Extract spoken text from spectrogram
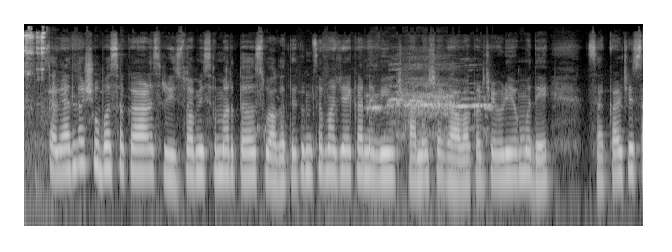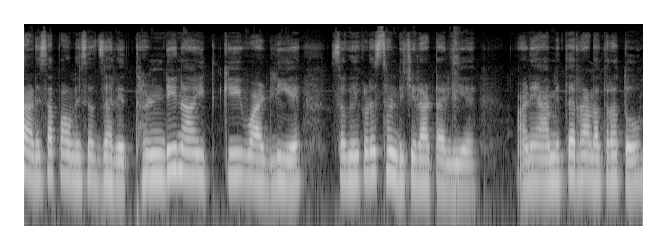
सगळ्यांना शुभ सकाळ. श्री स्वामी समर्थ. स्वागत आहे तुमचं माझ्या एका नवीन छान अशा गावाकडच्या व्हिडिओमध्ये. सकाळचे साडेसहा पावणेसात झाले. थंडी ना इतकी वाढली आहे सगळीकडेच थंडीची लाट आली आहे आणि आम्ही तर रानात राहतो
